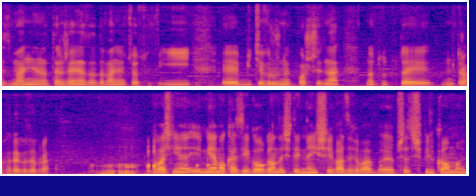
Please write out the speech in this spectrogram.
zmianie natężenia zadawania ciosów i e, bicie w różnych płaszczyznach, no to tutaj trochę tego zabrakło. No właśnie, y, miałem okazję go oglądać w tej najniższej wadze chyba y, przed szpilką, y,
